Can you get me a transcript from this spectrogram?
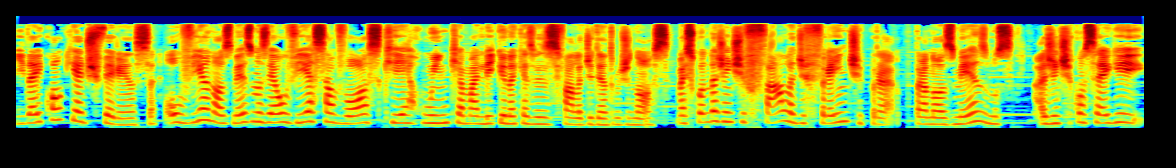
E daí qual que é a diferença? Ouvir a nós mesmos é ouvir essa voz que é ruim, que é maligna, que às vezes fala de dentro de nós. Mas quando a gente fala de frente para nós mesmos, a gente consegue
